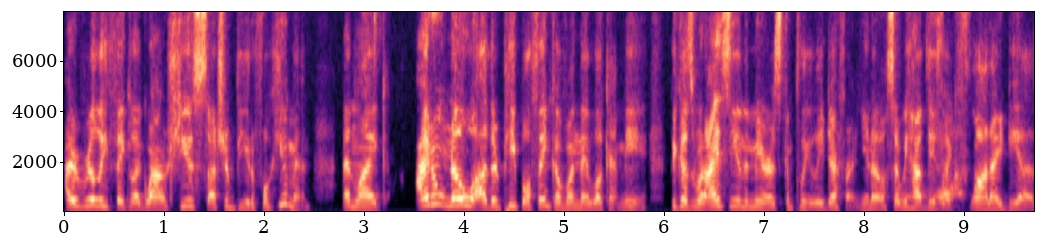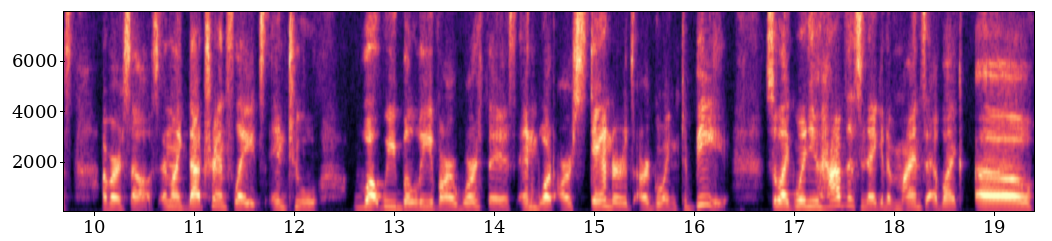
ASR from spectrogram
i really think like wow she is such a beautiful human and like I don't know what other people think of when they look at me because what I see in the mirror is completely different, you know? So we have these yeah. like flawed ideas of ourselves. And like that translates into what we believe our worth is and what our standards are going to be. So like when you have this negative mindset of like, oh,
